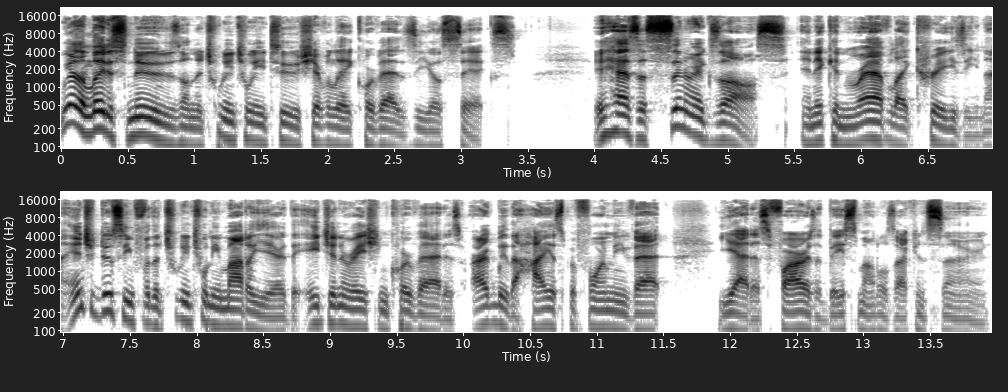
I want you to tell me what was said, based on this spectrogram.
We have the latest news on the 2022 Chevrolet Corvette Z06. It has a center exhaust and it can rev like crazy. Now, introducing for the 2020 model year, the 8th generation Corvette is arguably the highest performing Vette yet as far as the base models are concerned.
